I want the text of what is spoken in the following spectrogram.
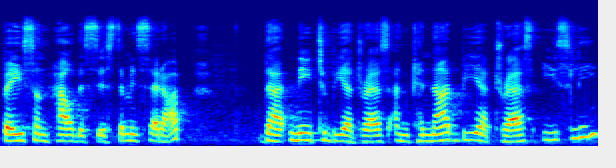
based on how the system is set up that need to be addressed and cannot be addressed easily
